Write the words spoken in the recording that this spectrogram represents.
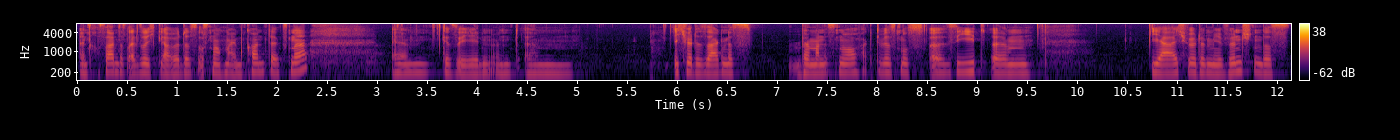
interessant ist. Also ich glaube, das ist nochmal im Kontext ne, ähm, gesehen und ähm, ich würde sagen, dass wenn man es nur auf Aktivismus äh, sieht, ähm, ja, ich würde mir wünschen, dass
